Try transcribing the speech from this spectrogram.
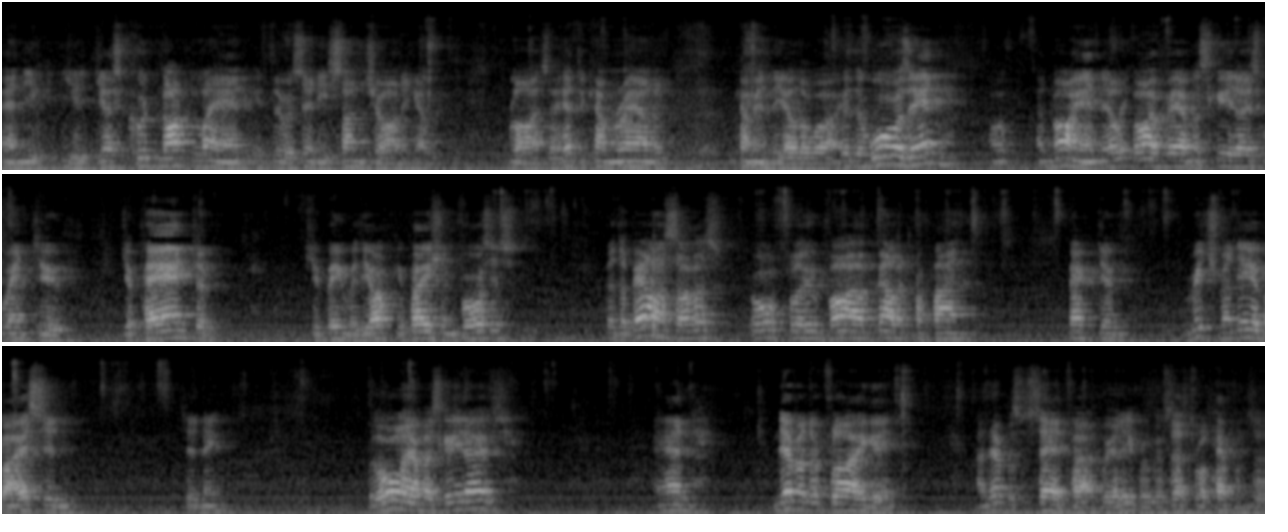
And you, you, just could not land if there was any sun shining on blinds. They had to come around and come in the other way. At the war's end, and my end nearly, five of our mosquitoes went to Japan to, to be with the occupation forces. But the balance of us all flew via Balikpapan back to Richmond Air Base in Sydney with all our mosquitoes and never to fly again. And that was the sad part, really, because that's what happens in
